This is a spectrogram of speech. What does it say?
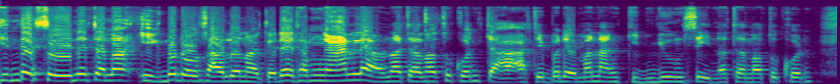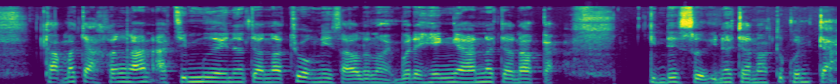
กินได้สวยนะจ๊ะนะอีกบ่โดนสาวเลยหน่อยก็ได้ทำงานแล้วนะจ๊ะนะทุกคนจ๋าอาจจะบ่ได้มานั่งกินยุงสินะจ๊ะนะทุกคนกลับมาจากทำงานอาจจะเมื่อยนะจ๊ะนะช่วงนี้สาวเลยหน่อยบ่ได้เฮงงานนะจ๊ะนะกะกินได้สวยนะจ๊ะนะทุกคนจ๋า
